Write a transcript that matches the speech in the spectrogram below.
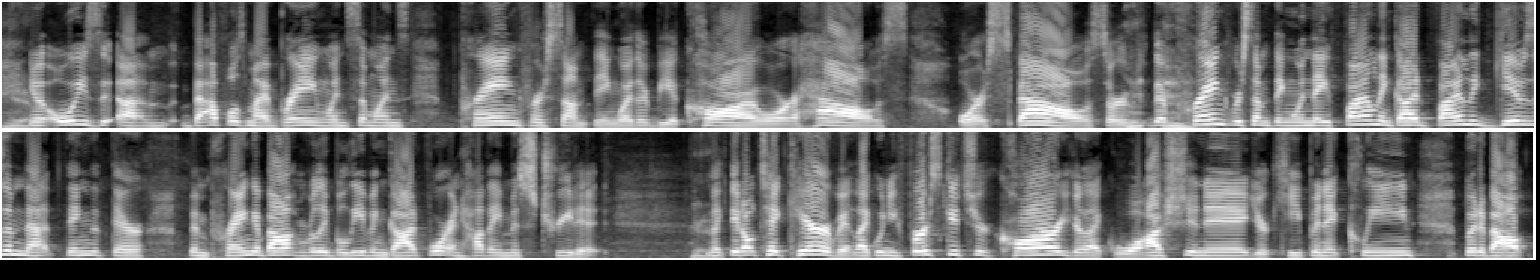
Yeah. You know, it always um, baffles my brain when someone's praying for something, whether it be a car or a house or a spouse, or they're praying for something when they finally, God finally gives them that thing that they've been praying about and really believing God for, and how they mistreat it. Yeah. Like they don't take care of it. Like when you first get your car, you're like washing it, you're keeping it clean, but about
